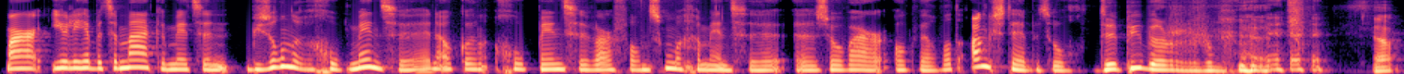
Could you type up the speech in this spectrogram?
Maar jullie hebben te maken met een bijzondere groep mensen. En ook een groep mensen waarvan sommige mensen eh zowaar ook wel wat angst hebben, toch? De puber. Ja.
